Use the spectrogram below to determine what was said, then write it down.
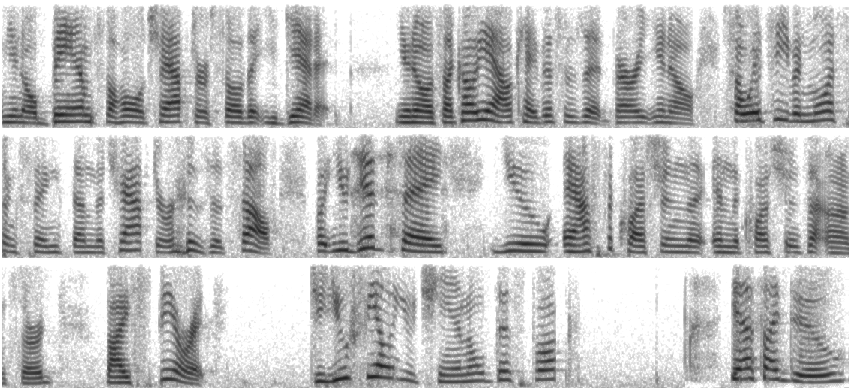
you know bams the whole chapter so that you get it you know it's like oh yeah okay this is it very you know so it's even more succinct than the chapter is itself but you did say you asked the question and the questions are answered by spirit do you feel you channeled this book Yes, I do.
